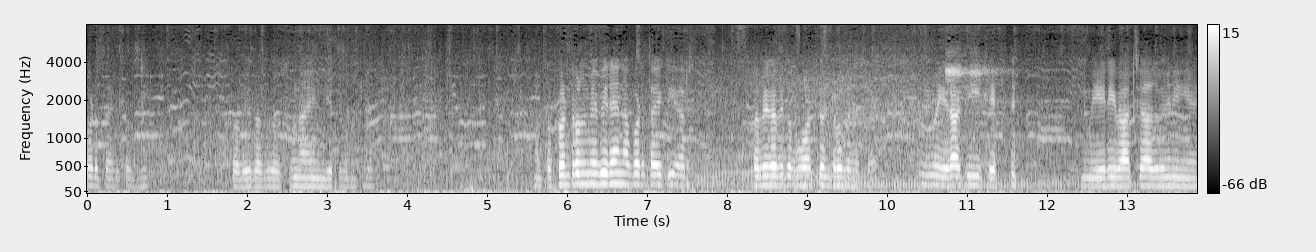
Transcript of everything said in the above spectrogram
पड़ता है कभी। कभी कभी वो सुनाएँगे तो मतलब मतलब कंट्रोल में भी रहना पड़ता है कि यार कभी कभी तो बहुत कंट्रोल है मेरा ठीक है। मेरी बात चालू ही नहीं है।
